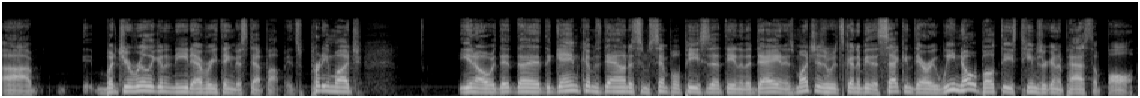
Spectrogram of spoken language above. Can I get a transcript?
Uh, but you're really going to need everything to step up. It's pretty much, you know, the, the, the game comes down to some simple pieces at the end of the day. And as much as it's going to be the secondary, we know both these teams are going to pass the ball.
